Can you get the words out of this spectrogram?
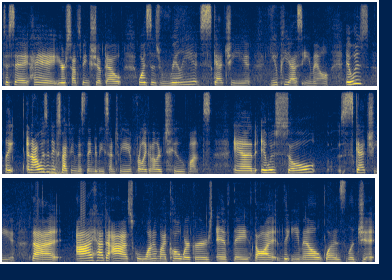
to say, hey, your stuff's being shipped out, was this really sketchy UPS email. It was like and I wasn't expecting this thing to be sent to me for like another two months. And it was so sketchy that I had to ask one of my coworkers if they thought the email was legit.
